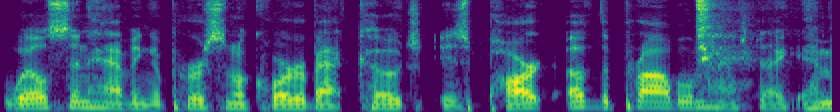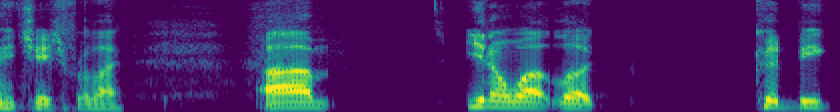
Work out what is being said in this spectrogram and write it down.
Wilson having a personal quarterback coach is part of the problem? Hashtag MHH for life. Um, you know what? Look, could be,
